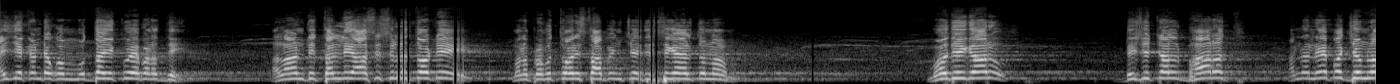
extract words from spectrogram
అయ్య కంటే ఒక ముద్ద ఎక్కువే పడద్ది. అలాంటి తల్లి ఆశీస్సులతోటి మన ప్రభుత్వాన్ని స్థాపించే దిశగా వెళ్తున్నాం. మోదీ గారు డిజిటల్ భారత్ అన్న నేపథ్యంలో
